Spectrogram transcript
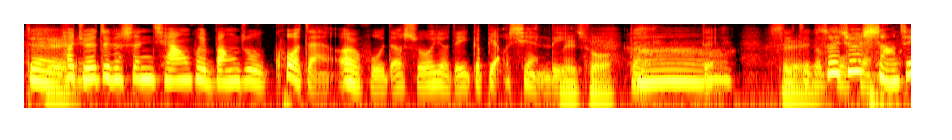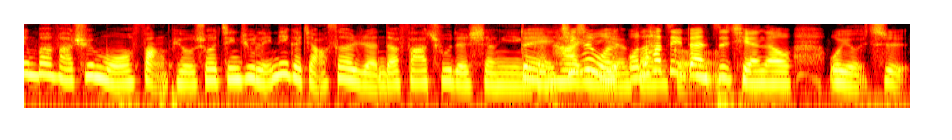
对，他觉得这个声腔会帮助扩展二胡的所有的一个表现力。没错，对对，是这个。所以就想尽办法去模仿，比如说京剧里那个角色人的发出的声音。对，其实我我在他这一段之前呢，我有一次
